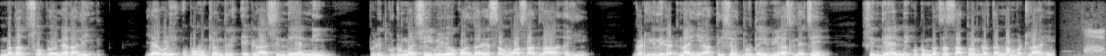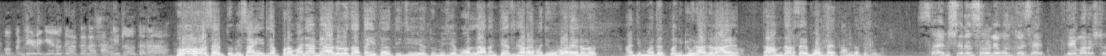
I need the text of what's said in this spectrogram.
मदत सोपवण्यात आली. यावेळी उपमुख्यमंत्री एकनाथ शिंदे यांनी पीडित कुटुंबाशी व्हिडिओ कॉलद्वारे संवाद साधला आहे घडलेली घटना ही अतिशय दुर्दैवी असल्याचे शिंदे यांनी कुटुंबाचं सात्वन करताना म्हटलं आहे. आपण पण तिकडे गेलो तेव्हा त्यांना सांगितलं होतं ना. हो हो साहेब तुम्ही सांगितल्याप्रमाणे आम्ही आलेलो आहोत आता इथं ती जी तुम्ही जे बोलला आणि त्याच घरामध्ये उभा राहिलो आहोत आणि ती मदत पण घेऊन आलेलो आहेत तर आमदार साहेब बोलतायत. आमदार साहेब बोला. साहेब शरद सरवणे बोलतोय साहेब. जय महाराष्ट्र.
